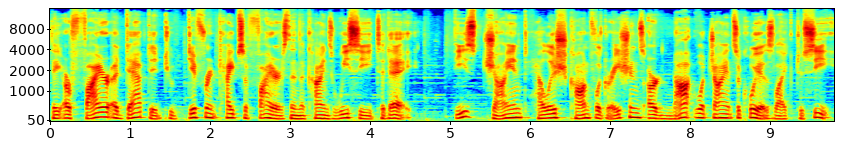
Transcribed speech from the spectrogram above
they are fire adapted to different types of fires than the kinds we see today. These giant, hellish conflagrations are not what giant sequoias like to see.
